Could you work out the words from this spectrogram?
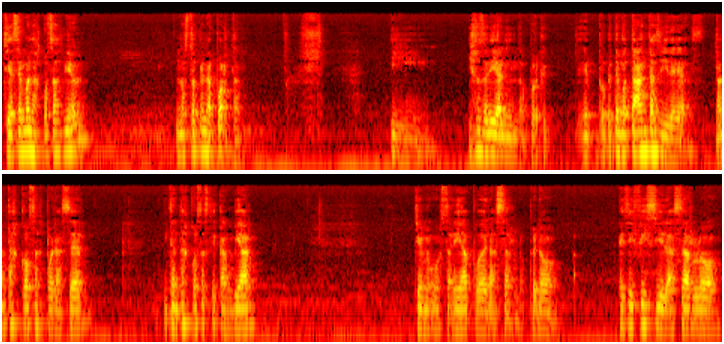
si hacemos las cosas bien, nos toquen la puerta. Y, eso sería lindo, porque, eh, porque tengo tantas ideas, tantas cosas por hacer y tantas cosas que cambiar, que me gustaría poder hacerlo. Pero es difícil hacerlo.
